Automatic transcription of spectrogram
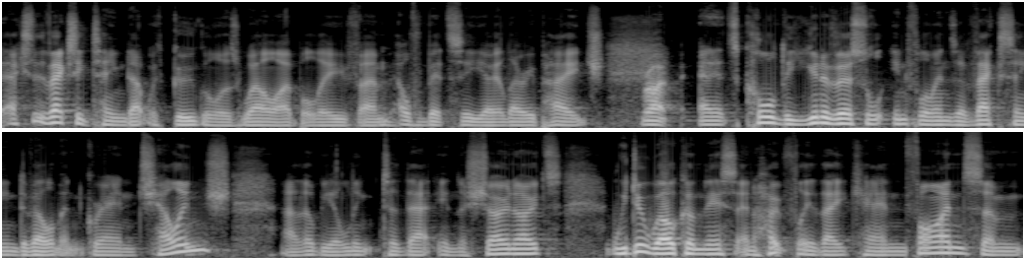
actually, they've actually teamed up with Google as well, I believe, um, Alphabet CEO Larry Page Right. and it's called the Universal Influenza Vaccine Development Grand Challenge. Uh, there'll be a link to that in the show notes. We do welcome this, and hopefully, they can find some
